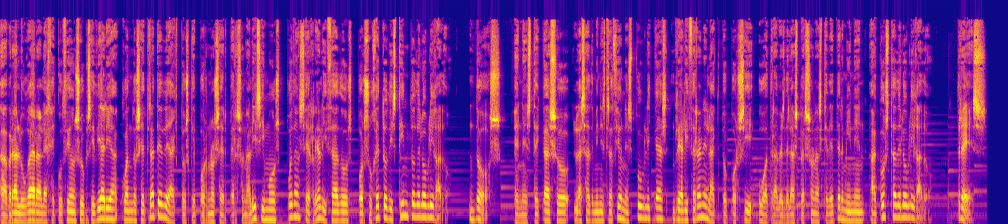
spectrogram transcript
Habrá lugar a la ejecución subsidiaria cuando se trate de actos que por no ser personalísimos puedan ser realizados por sujeto distinto del obligado. 2. En este caso, las administraciones públicas realizarán el acto por sí o a través de las personas que determinen a costa del obligado. 3.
